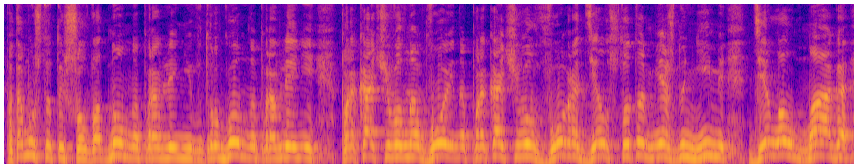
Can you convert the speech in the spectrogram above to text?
потому что ты шел в одном направлении, в другом направлении, прокачивал на воина, прокачивал вора, делал что-то между ними, делал мага.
